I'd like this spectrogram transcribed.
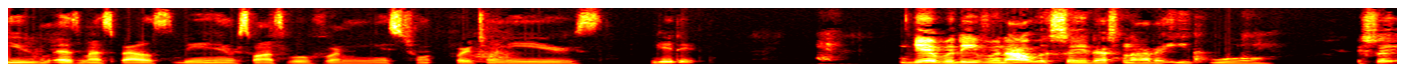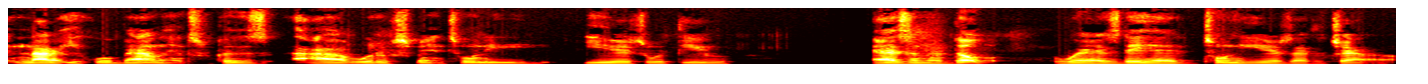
you as my spouse being responsible for me is tw- for 20 years get it Yeah, but even I would say that's not an equal. It's not an equal balance because I would have spent twenty years with you as an adult, whereas they had twenty years as a child.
